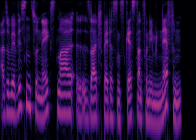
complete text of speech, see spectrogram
Also wir wissen zunächst mal äh, seit spätestens gestern von dem Neffen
